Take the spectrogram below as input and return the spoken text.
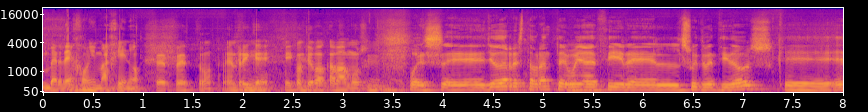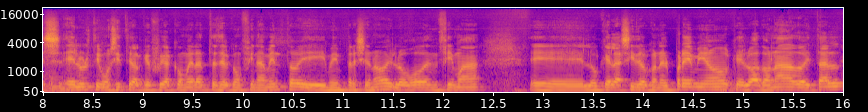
verdejo, imagino. Perfecto. Enrique, y contigo acabamos. Pues eh, yo de restaurante voy a decir el Suite 22, que es el último sitio al que fui a comer antes del confinamiento y me impresionó. Y luego encima eh, lo que él ha sido con el premio, que lo ha donado y tal,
